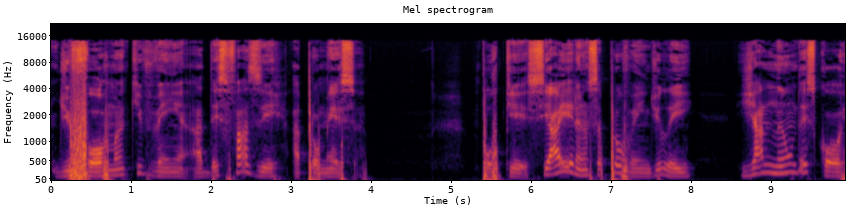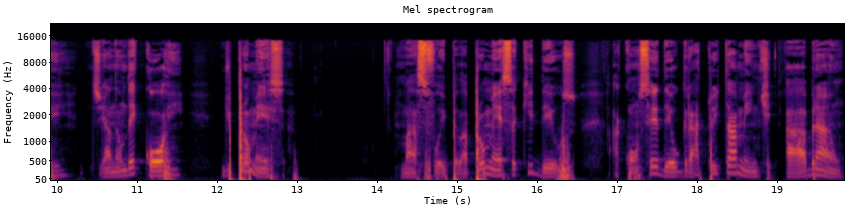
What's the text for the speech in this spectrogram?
de forma que venha a desfazer a promessa. Porque se a herança provém de lei, já não descorre, já não decorre de promessa. Mas foi pela promessa que Deus a concedeu gratuitamente a Abraão.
